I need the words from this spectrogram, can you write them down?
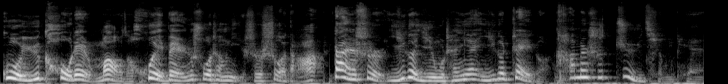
过于扣这种帽子，会被人说成你是社达。但是一个引入尘烟，一个这个，他们是剧情片。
